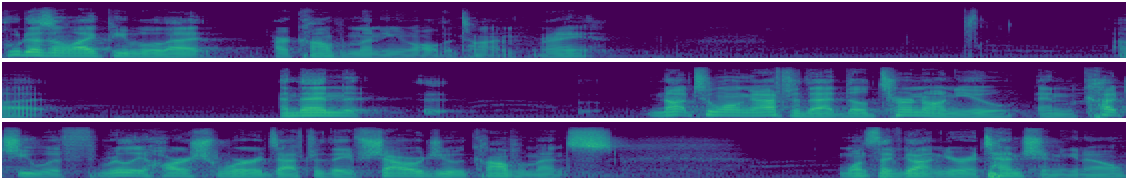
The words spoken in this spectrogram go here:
who doesn't like people that are complimenting you all the time, right? Uh, and then not too long after that, they'll turn on you and cut you with really harsh words after they've showered you with compliments once they've gotten your attention, you know?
